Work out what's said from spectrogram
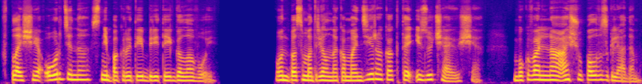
в плаще ордена с непокрытой бритой головой. Он посмотрел на командира как-то изучающе, буквально ощупал взглядом.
